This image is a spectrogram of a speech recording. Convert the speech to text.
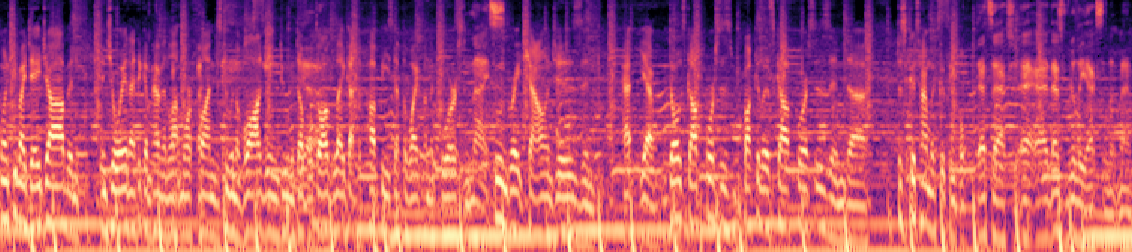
want to keep my day job and enjoy it. I think I'm having a lot more fun just doing the vlogging, doing the double Yeah. dog leg, got the puppies, got the wife on the course, and Nice. doing great challenges and ha- yeah, dogs golf courses, bucket list golf courses, and uh, just a good time with good people. That's actually uh, uh, that's really excellent, man.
